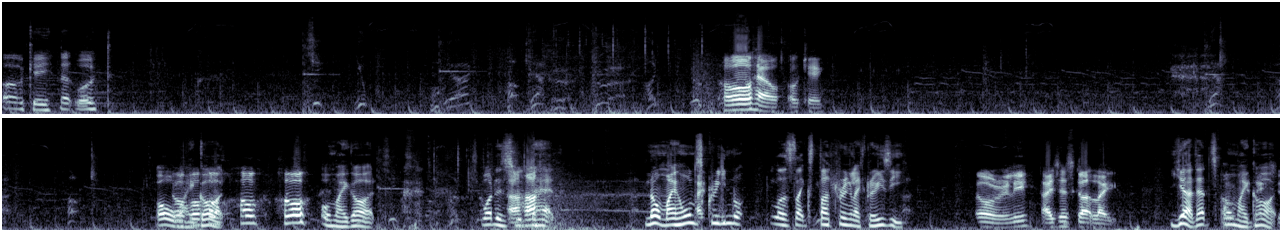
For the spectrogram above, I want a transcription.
Okay, that worked. Oh hell. Okay. Oh Oh, my ho, god. Ho, ho. Oh my god. What is Uh-huh. with that? No, my whole screen wa- was like stuttering like crazy. Oh really? I just got like. Yeah, that's oh my god.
